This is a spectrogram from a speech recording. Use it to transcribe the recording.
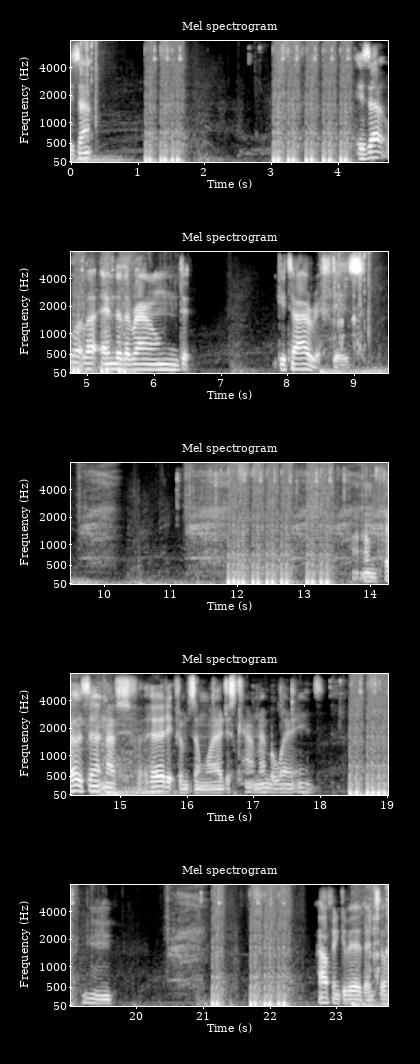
Is that... Is that what that end of the round guitar riff is? I'm fairly certain I've heard it from somewhere, I just can't remember where it is. Hmm. I'll think of it eventually.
